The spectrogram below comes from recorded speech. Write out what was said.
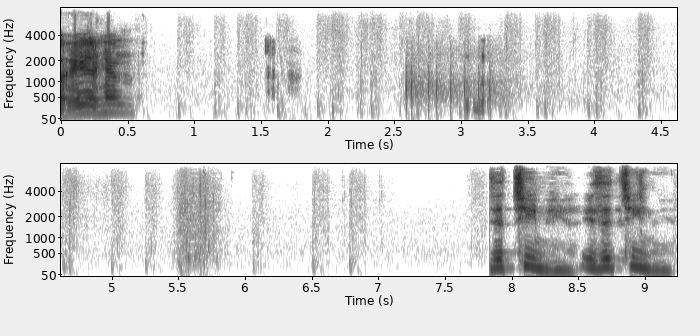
You hear him? Is a team here. Is a team here.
